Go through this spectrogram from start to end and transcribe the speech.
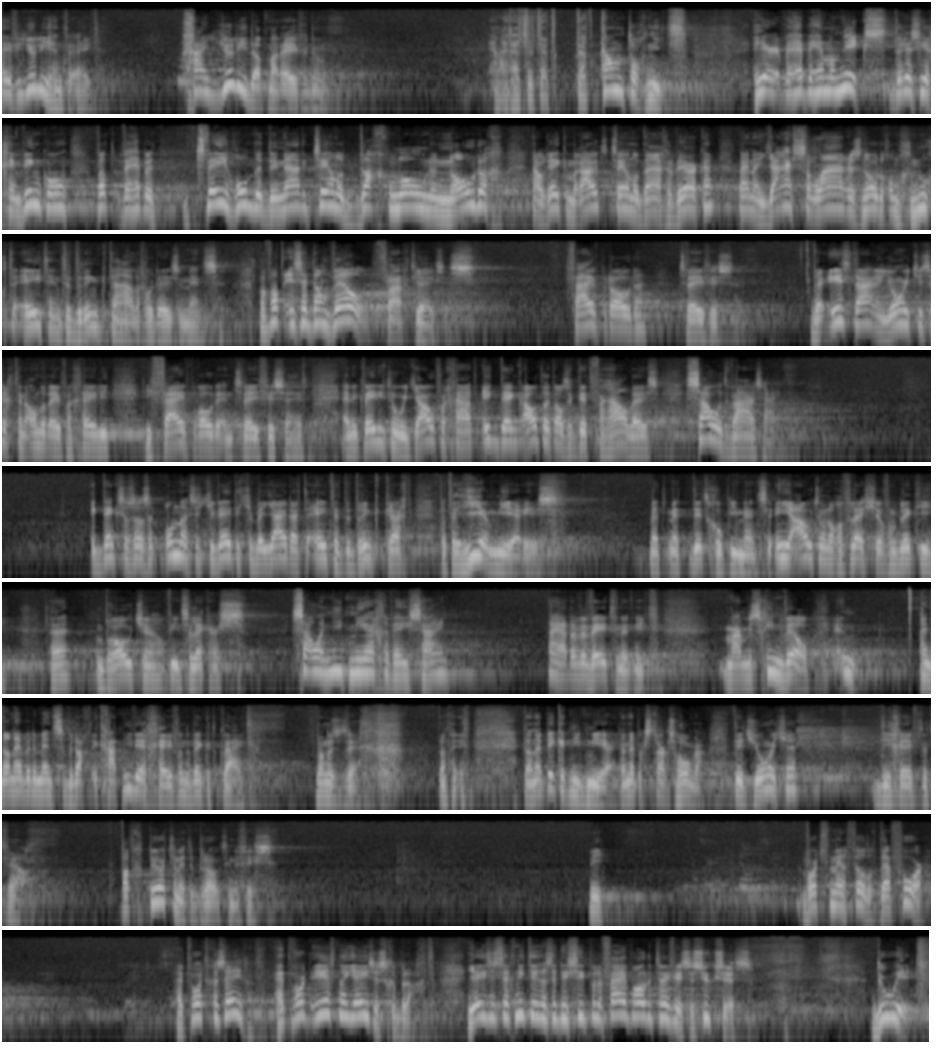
geven jullie hen te eten. Gaan jullie dat maar even doen. Ja, maar dat, dat, dat kan toch niet? Heer, we hebben helemaal niks. Er is hier geen winkel. Wat, we hebben 200 denari, 200 daglonen nodig. Nou, reken maar uit, 200 dagen werken. Bijna een jaar salaris nodig om genoeg te eten en te drinken te halen voor deze mensen. Maar wat is er dan wel, vraagt Jezus. Vijf broden, twee vissen. Er is daar een jongetje, zegt een ander evangelie, die vijf broden en twee vissen heeft. En ik weet niet hoe het jou vergaat. Ik denk altijd als ik dit verhaal lees, zou het waar zijn? Ik denk zoals als ondanks dat je weet dat je bij jij daar te eten en te drinken krijgt, dat er hier meer is. Met, met dit groepje mensen. In je auto nog een flesje of een blikje, hè? een broodje of iets lekkers. Zou er niet meer geweest zijn? Nou ja, we weten het niet. Maar misschien wel. En en dan hebben de mensen bedacht, ik ga het niet weggeven, dan ben ik het kwijt. Dan is het weg. Dan, dan heb ik het niet meer. Dan heb ik straks honger. Dit jongetje, die geeft het wel. Wat gebeurt er met het brood en de vis? Wie? Wordt vermenigvuldigd daarvoor. Het wordt gezegend. Het wordt eerst naar Jezus gebracht. Jezus zegt niet tegen zijn discipelen: vijf broden, twee vissen, succes. Doe het.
